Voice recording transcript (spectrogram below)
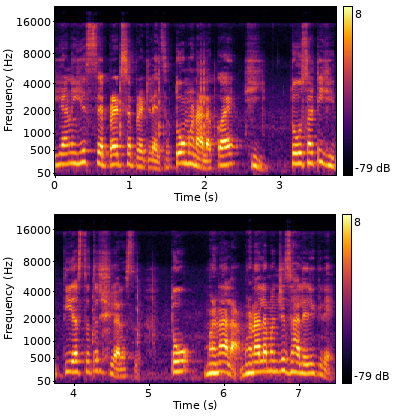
हे आणि हे सेपरेट सेपरेट लिहायचं. तो म्हणाला काय? ही. तोसाठी ही ती असतं तर शियाल असतं. तो म्हणाला म्हणाला म्हणजे झालेली क्रिया आहे.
